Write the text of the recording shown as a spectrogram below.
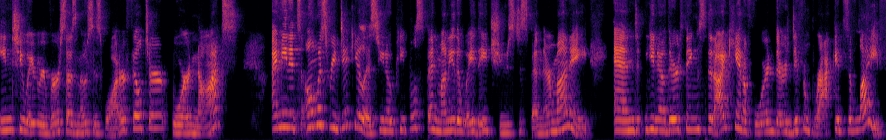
into a reverse osmosis water filter or not I mean, it's almost ridiculous. You know, people spend money the way they choose to spend their money. And, you know, there are things that I can't afford. There are different brackets of life.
